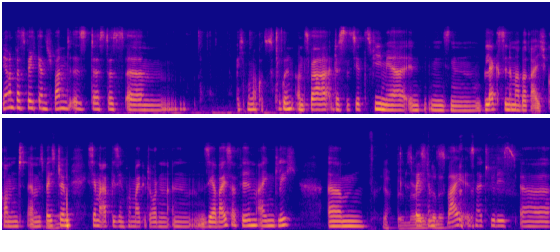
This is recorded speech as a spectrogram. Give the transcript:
Ja, und was vielleicht ganz spannend ist, dass das, ähm, ich muss mal kurz googeln, und zwar, dass es jetzt viel mehr in, in diesen Black Cinema-Bereich kommt. Ähm, Space mhm. Jam ist ja mal abgesehen von Michael Jordan ein sehr weißer Film eigentlich. Ähm, ja, Space Jam 2 ist natürlich äh,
